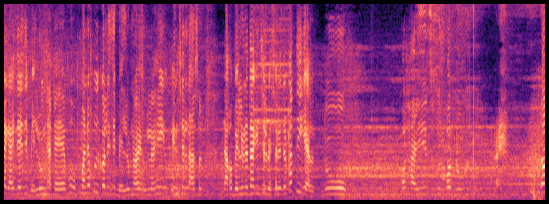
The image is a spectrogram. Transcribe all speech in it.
এই গাইজ এই যে বেলুন থাকে মানে ফুইকলি যে বেলুন হয় ওলাই সেই কিনছিল তাৰপিছত আকৌ বেলুন এটা কিনছিল বেচাৰীটো ফাটি গ'ল। দুখ। ক'ত হাঁহি আছোঁ ক'ত দুখ। তো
